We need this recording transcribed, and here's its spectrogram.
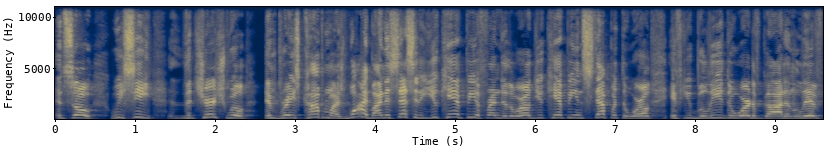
And so we see the church will embrace compromise. Why? By necessity. You can't be a friend of the world. You can't be in step with the world if you believe the word of God and live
